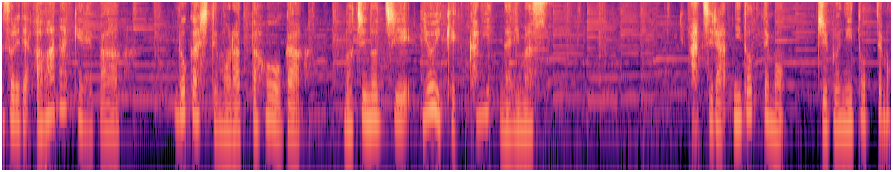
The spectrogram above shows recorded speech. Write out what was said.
それで合わなければろ過してもらった方が後々良い結果になります。あちらにとっても自分にとっても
